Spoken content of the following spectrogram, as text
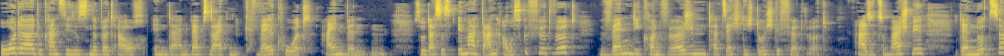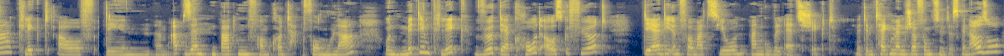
oder du kannst dieses Snippet auch in deinen Webseiten Quellcode einbinden, so dass es immer dann ausgeführt wird, wenn die Conversion tatsächlich durchgeführt wird. Also zum Beispiel, der Nutzer klickt auf den ähm, Absenden-Button vom Kontaktformular und mit dem Klick wird der Code ausgeführt, der die Information an Google Ads schickt. Mit dem Tag Manager funktioniert das genauso,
